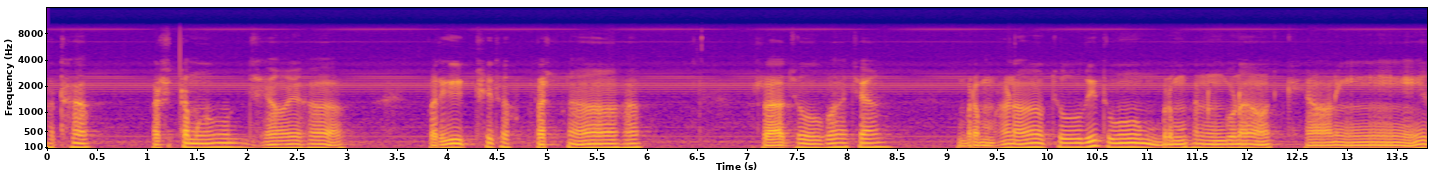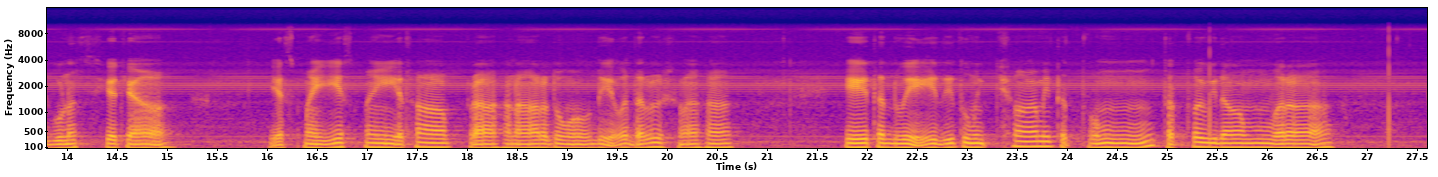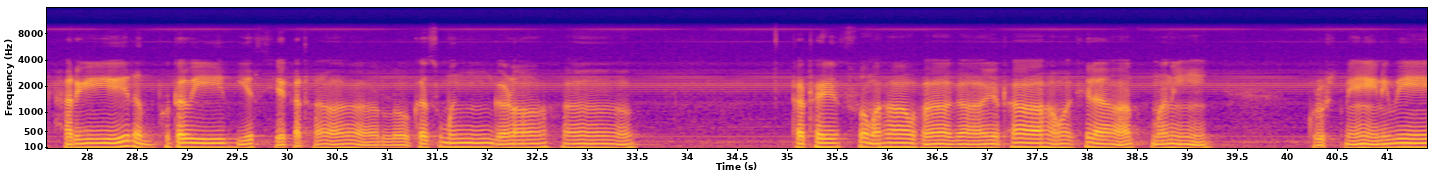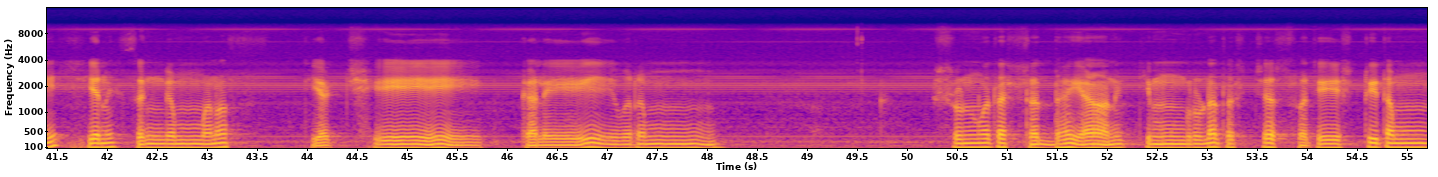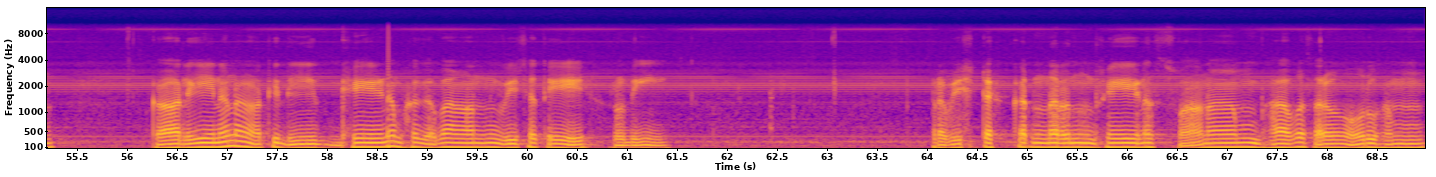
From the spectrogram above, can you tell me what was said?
अथ अष्टमोऽध्यायः। परीक्षितः प्रश्नाः। राजोवाच। ब्रह्मणा चोदितो ब्रह्मन् गुणाख्याने गुणस्य च। यस्मै यस्मै यथा प्राहनारदो देवदर्शनः। एतद्वेदितुमिच्छामि तत्त्वं तत्त्वविदां वरा हरेरद्भुतवीर्यस्य कथा लोकसुमङ्गलाः कथयस्वमहाभागा यथाहमखिलात्मनि कृष्णे निवेश्य निःसङ्गं मनस्त्यक्ष्ये कलेवरम्। शृण्वतः श्रद्धया नित्यं गृणतश्च स्वचेष्टितम् कालेन नातिदीर्घेण भगवान् विशते हृदि। प्रविष्टः कर्णरन्ध्रेण स्वानां भावसरोरुहं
